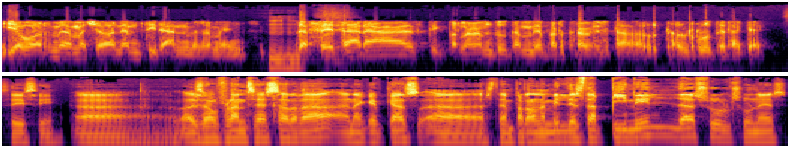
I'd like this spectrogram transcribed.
llavors amb això anem tirant, més o menys. Mhm. De fet, ara estic parlant amb tu també per través del, del router aquest. Sí, sí. Uh, és el Francesc Cerdà, en aquest cas uh, estem parlant amb ell des de Pinell de Solsonès,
